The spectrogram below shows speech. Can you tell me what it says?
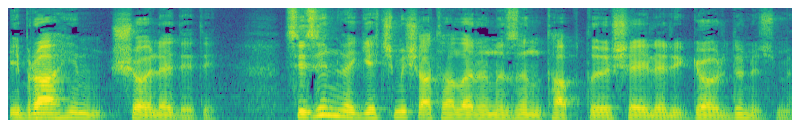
İbrahim şöyle dedi, sizin ve geçmiş atalarınızın taptığı şeyleri gördünüz mü?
